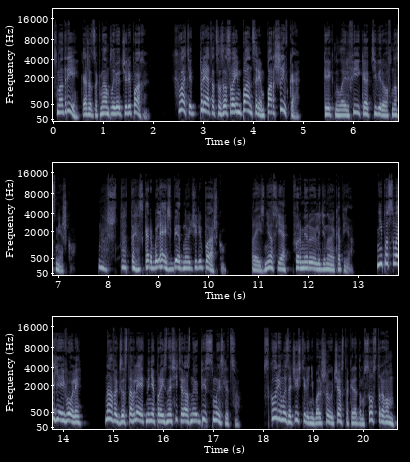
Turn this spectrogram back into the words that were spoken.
Смотри, кажется, к нам плывет черепаха. Хватит прятаться за своим панцирем, паршивка! крикнула эльфийка, активировав насмешку. Ну что ты оскорбляешь бедную черепашку? — произнес я, формируя ледяное копье. «Не по своей воле. Навык заставляет меня произносить разную бессмыслицу». Вскоре мы зачистили небольшой участок рядом с островом,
